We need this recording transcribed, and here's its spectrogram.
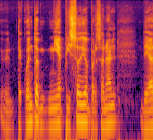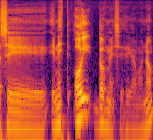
eh, te cuento mi episodio personal de hace, en este, hoy dos meses, digamos, ¿no?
